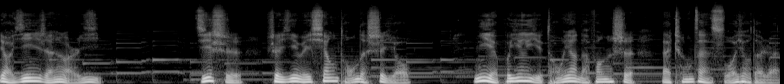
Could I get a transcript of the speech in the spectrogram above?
要因人而异，即使是因为相同的事由，你也不应以同样的方式来称赞所有的人。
